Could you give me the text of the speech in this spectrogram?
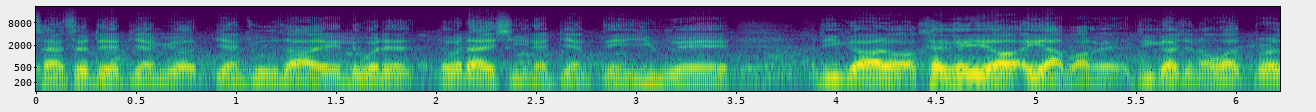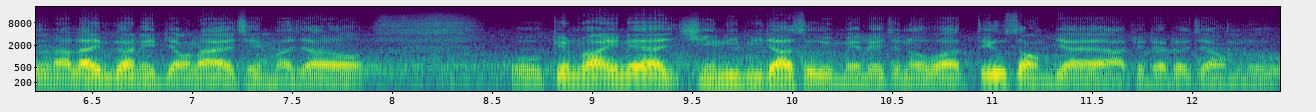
ဆန်းစစ်တယ်ပြန်ပြီးတော့ပြန်ကြိုးစားတယ်လိုအပ်တဲ့လိုအပ်တာရှိရင်လည်းပြန်သင်ယူရယ်အဓိကတော့အခက်အခဲရောအဲ့ရပါပဲအဓိကကျွန်တော်က personal life ကနေပြောင်းလာတဲ့အချိန်မှာကျတော့ဟိုကင်မရာရင်းနဲ့ရင်းနှီးပြီးသားဆိုပေမဲ့လည်းကျွန်တော်ကတရုပ်ဆောင်ပြရတာဖြစ်တဲ့အတွက်ကြောင့်မလို့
